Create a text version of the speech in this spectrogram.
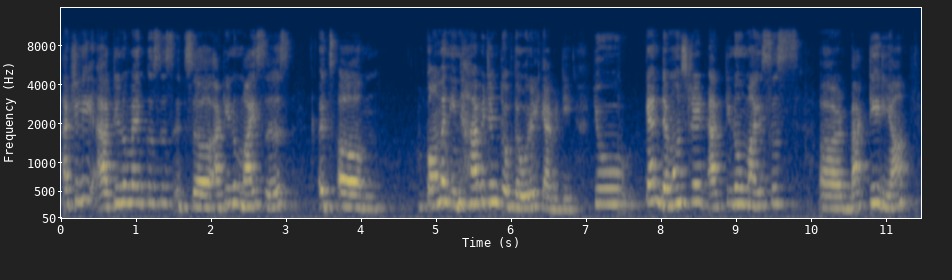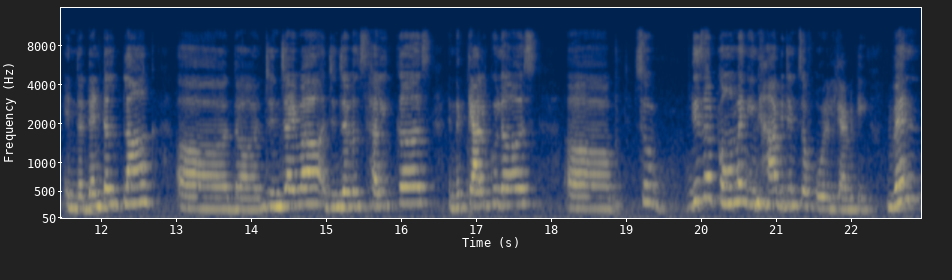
Actually, actinomycosis, it's uh, actinomyces, it's um, common inhabitant of the oral cavity. You can demonstrate actinomyces bacteria in the dental plaque, uh, the gingiva, gingival sulcus, in the calculus. Uh, so these are common inhabitants of oral cavity. When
